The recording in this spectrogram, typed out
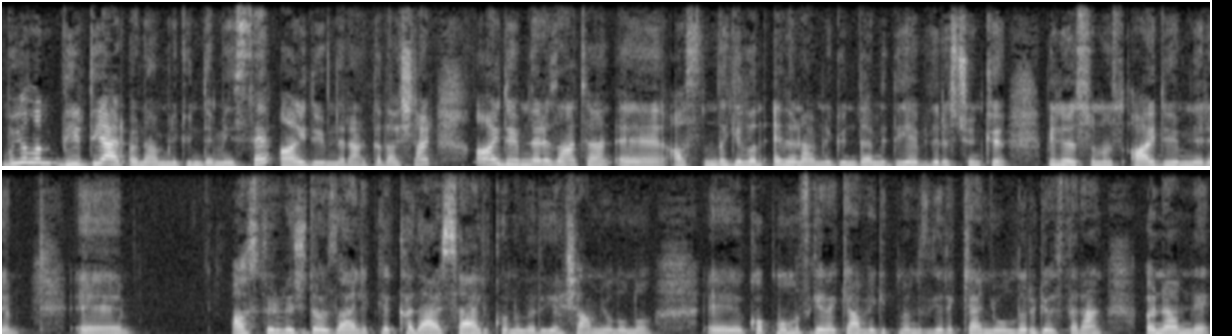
Bu yılın bir diğer önemli gündemi ise ay düğümleri arkadaşlar. Ay düğümleri zaten e, aslında yılın en önemli gündemi diyebiliriz. Çünkü biliyorsunuz ay düğümleri e, astrolojide özellikle kadersel konuları, yaşam yolunu, e, kopmamız gereken ve gitmemiz gereken yolları gösteren önemli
